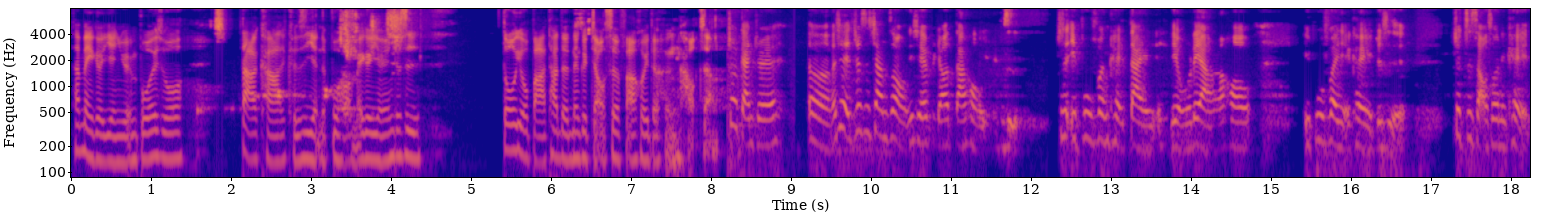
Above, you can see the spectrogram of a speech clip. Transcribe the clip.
他每个演员不会说大咖，可是演的不好，每个演员就是都有把他的那个角色发挥的很好，这样就感觉，呃，而且就是像这种一些比较当红演员，就是就是一部分可以带流量，然后一部分也可以就是就至少说你可以，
